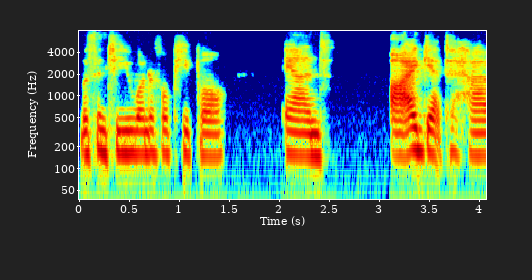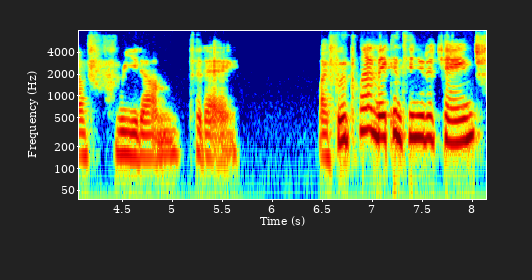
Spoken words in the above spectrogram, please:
listen to you wonderful people. And I get to have freedom today. My food plan may continue to change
